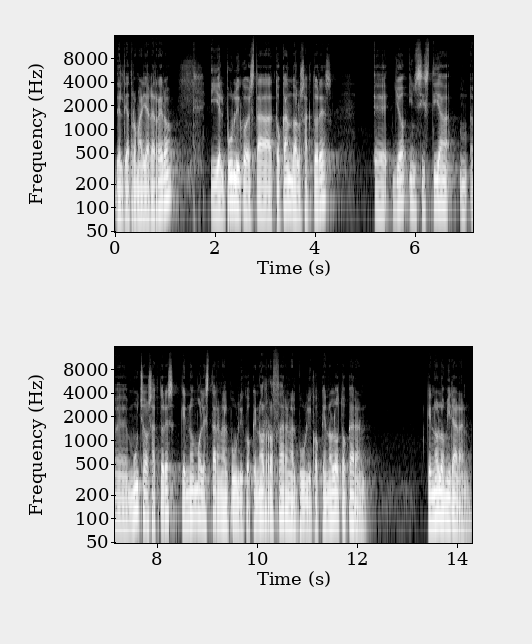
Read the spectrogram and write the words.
Teatro María Guerrero, y el público está tocando a los actores, eh, yo insistía mucho a los actores que no molestaran al público, que no rozaran al público, que no lo tocaran, que no lo miraran.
